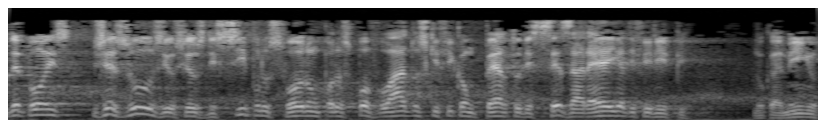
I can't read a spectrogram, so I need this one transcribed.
Depois, Jesus e os seus discípulos foram para os povoados que ficam perto de Cesareia de Filipe. No caminho,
